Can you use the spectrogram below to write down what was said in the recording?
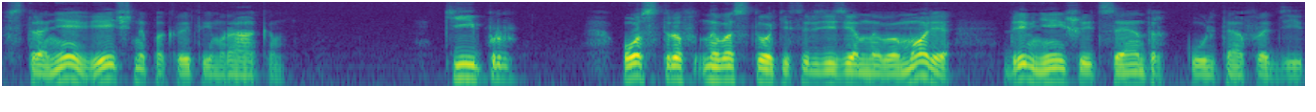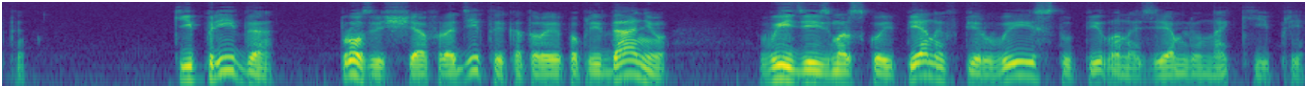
в стране вечно покрытой мраком. Кипр — остров на востоке Средиземного моря, древнейший центр культа Афродиты. Киприда — прозвище Афродиты, которое, по преданию, выйдя из морской пены, впервые ступила на землю на Кипре.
